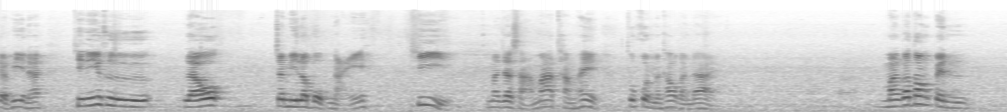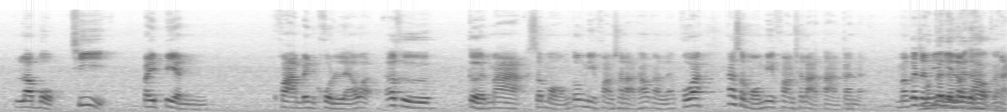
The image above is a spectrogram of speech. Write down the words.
กับพี่นะ ทีนี้คือแล้วจะมีระบบไหนที่มันจะสามารถทำให้ทุกคนมันเท่ากันได้ มันก็ต้องเป็นระบบที่ไปเปลี่ยนความเป็นคนแล้วอะ ก็คือเกิดมาสมองต้องมีความฉลาดเท่ากันแล้ว เพราะว่าถ้าสมองมีความฉลาดต่างกันอะ มันก็จะมันไม่ก็มีจะระไม่บบเท่ากันไหน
